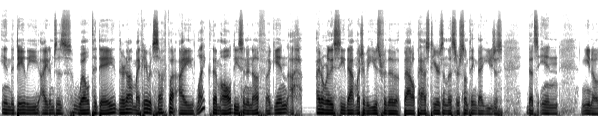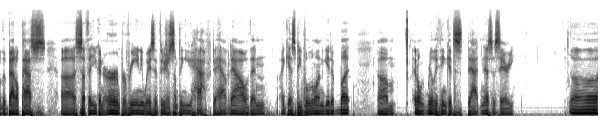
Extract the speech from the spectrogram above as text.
in the daily items as well today. They're not my favorite stuff, but I like them all decent enough. Again, uh, I don't really see that much of a use for the battle pass tiers unless there's something that you just that's in you know the battle pass uh, stuff that you can earn for free anyways. If there's just something you have to have now, then I guess people want to get it, but um, I don't really think it's that necessary. Uh,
